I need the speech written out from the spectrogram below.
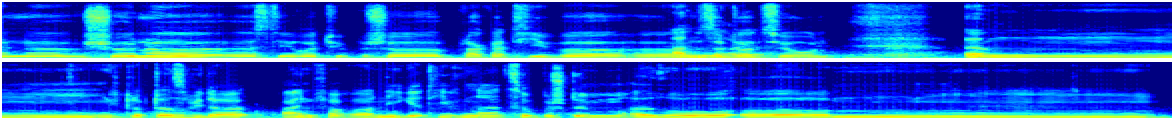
eine schöne, äh, stereotypische, plakative äh. Situation. Ähm, ich glaube, das ist wieder einfacher, negativen zu bestimmen. Also, ähm,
